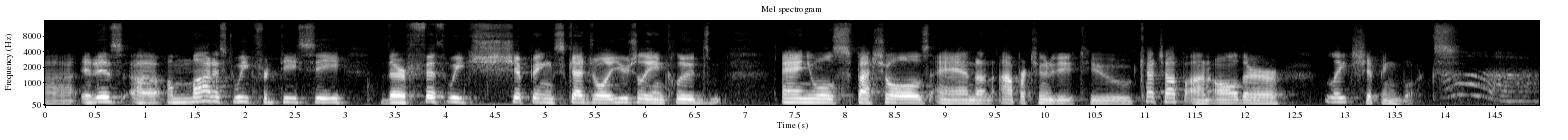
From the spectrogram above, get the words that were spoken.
uh, it is uh, a modest week for DC. Their fifth week shipping schedule usually includes annuals, specials, and an opportunity to catch up on all their late shipping books. Ah,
